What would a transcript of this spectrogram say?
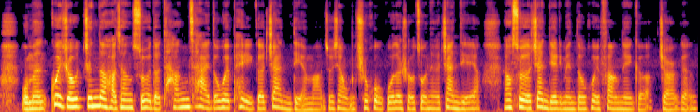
我们贵州真的好像所有的汤菜都会配一个蘸碟嘛，就像我们吃火锅的时候做那个蘸碟一样，然后所有的蘸碟里面都会放那个折耳根，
